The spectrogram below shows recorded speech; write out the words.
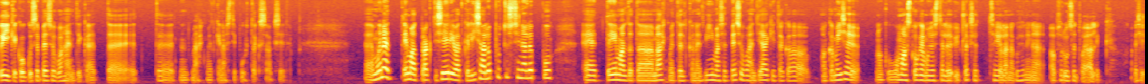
õige koguse pesuvahendiga, et, et, et need mähkmed kenasti puhtaks saaksid. Mõned emad praktiseerivad ka lisaloputust sinna lõppu, et eemaldada mähkmetelt ka need viimased pesuvahendi jäägid, aga, aga ma ise nagu omast kogemusest jälle ütleks, et see ei ole nagu selline absoluutselt vajalik asi.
